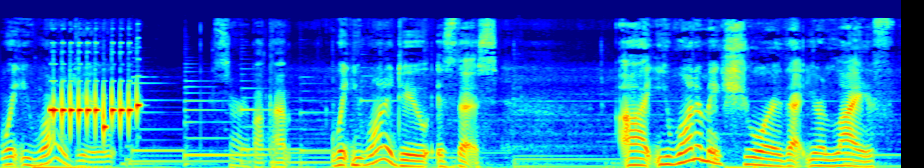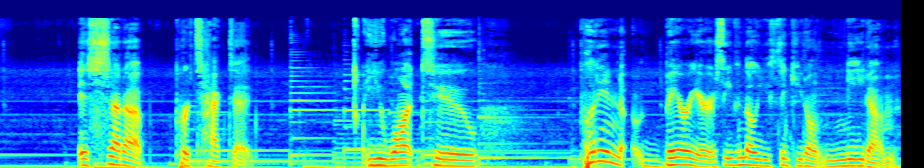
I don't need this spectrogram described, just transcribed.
what you want to do? Sorry about that. What you want to do is this. Uh, you want to make sure that your life is set up protected. You want to put in barriers even though you think you don't need them.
